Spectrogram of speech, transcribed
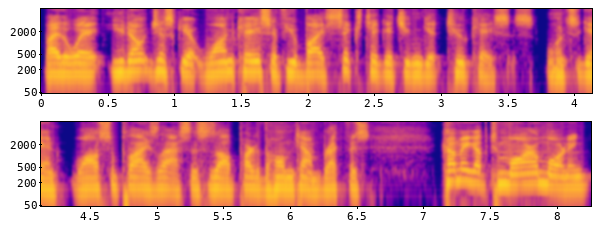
By the way, you don't just get one case. If you buy six tickets, you can get two cases. Once again, while supplies last. This is all part of the hometown breakfast coming up tomorrow morning.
